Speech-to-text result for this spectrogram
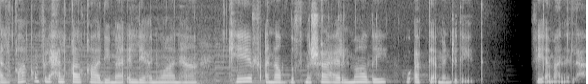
ألقاكم في الحلقة القادمة اللي عنوانها كيف أنظف مشاعر الماضي وأبدأ من جديد. في أمان الله.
